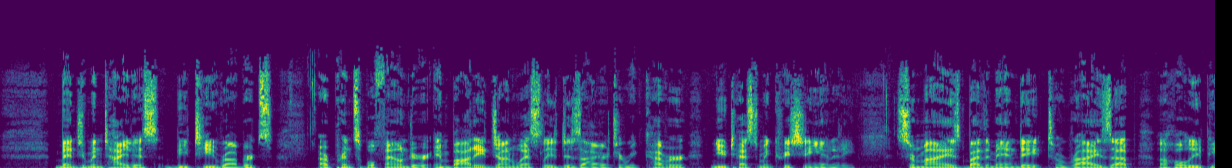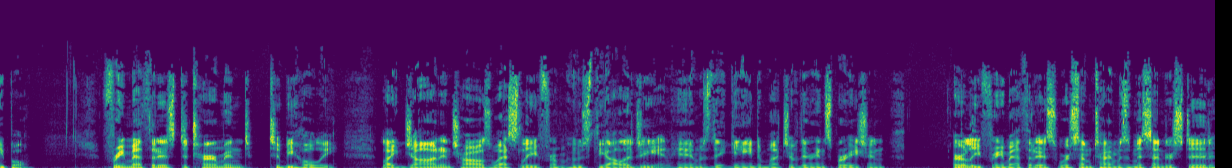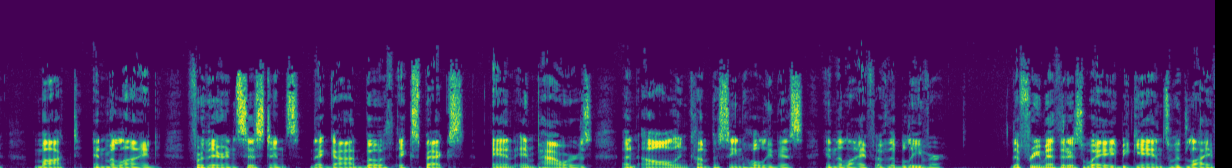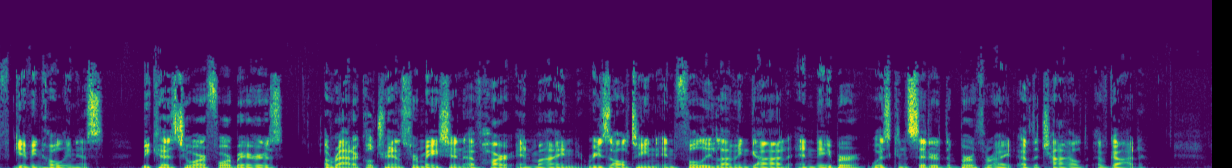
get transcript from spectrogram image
Benjamin Titus, B.T. Roberts, our principal founder, embodied John Wesley's desire to recover New Testament Christianity, surmised by the mandate to rise up a holy people. Free Methodists determined to be holy. Like John and Charles Wesley, from whose theology and hymns they gained much of their inspiration, Early Free Methodists were sometimes misunderstood, mocked, and maligned for their insistence that God both expects and empowers an all encompassing holiness in the life of the believer. The Free Methodist way begins with life giving holiness, because to our forebears, a radical transformation of heart and mind, resulting in fully loving God and neighbor, was considered the birthright of the child of God.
